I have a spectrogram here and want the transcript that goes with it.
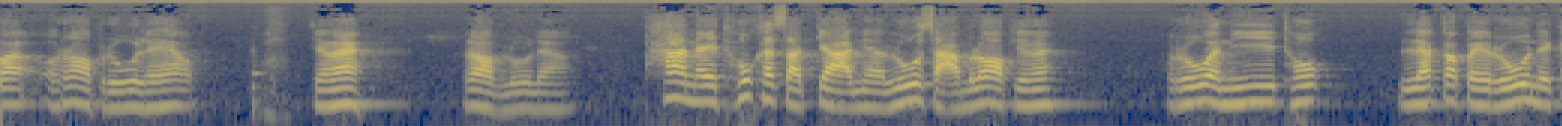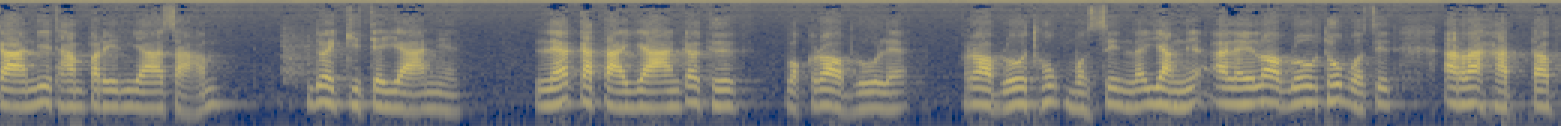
ว่า รอบรู้แล้วใช่ไหมรอบรู้แล้ว ถ้าในทุกขสัจจะเนี่ยรู้สามรอบใช่ไหมรู้อันนี้ทุกแล้วก็ไปรู้ในการที่ทำปริญญาสามด้วยกิจยานเนี่ยและกตายานก็คือบอกรอบรู้แล้ว รอบรู้ทุกหมดสิ้น แล้วอย่างนี้อะไรรอบรู้ทุกหมดสิ้นอรหัตตผ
